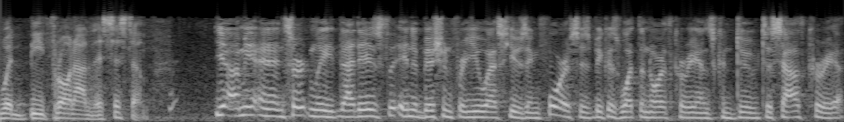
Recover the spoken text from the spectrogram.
would be thrown out of the system. Yeah, I mean, and, certainly that is the inhibition for U.S. using force is because what the North Koreans can do to South Korea.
